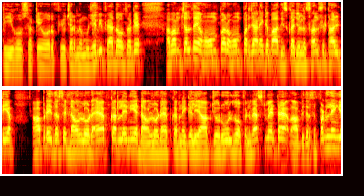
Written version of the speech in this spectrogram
भी हो सके और फ्यूचर में मुझे भी फ़ायदा हो सके। अब हम चलते हैं होम पर। होम पर जाने के बाद इसका जो लाइसेंस अथॉरिटी है आपने इधर से डाउनलोड ऐप कर लेनी है। डाउनलोड ऐप करने के लिए आप जो रूल्स ऑफ़ इन्वेस्टमेंट है आप इधर से पढ़ लेंगे।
